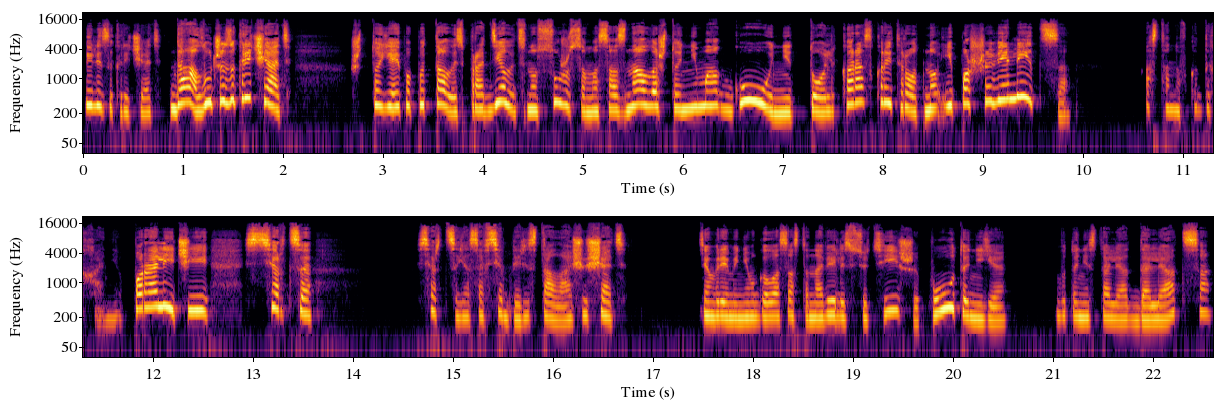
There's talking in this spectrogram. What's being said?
Или закричать. Да, лучше закричать что я и попыталась проделать, но с ужасом осознала, что не могу не только раскрыть рот, но и пошевелиться. Остановка дыхания, паралич и сердце... Сердце я совсем перестала ощущать. Тем временем голоса становились все тише, путанье. Вот они стали отдаляться.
